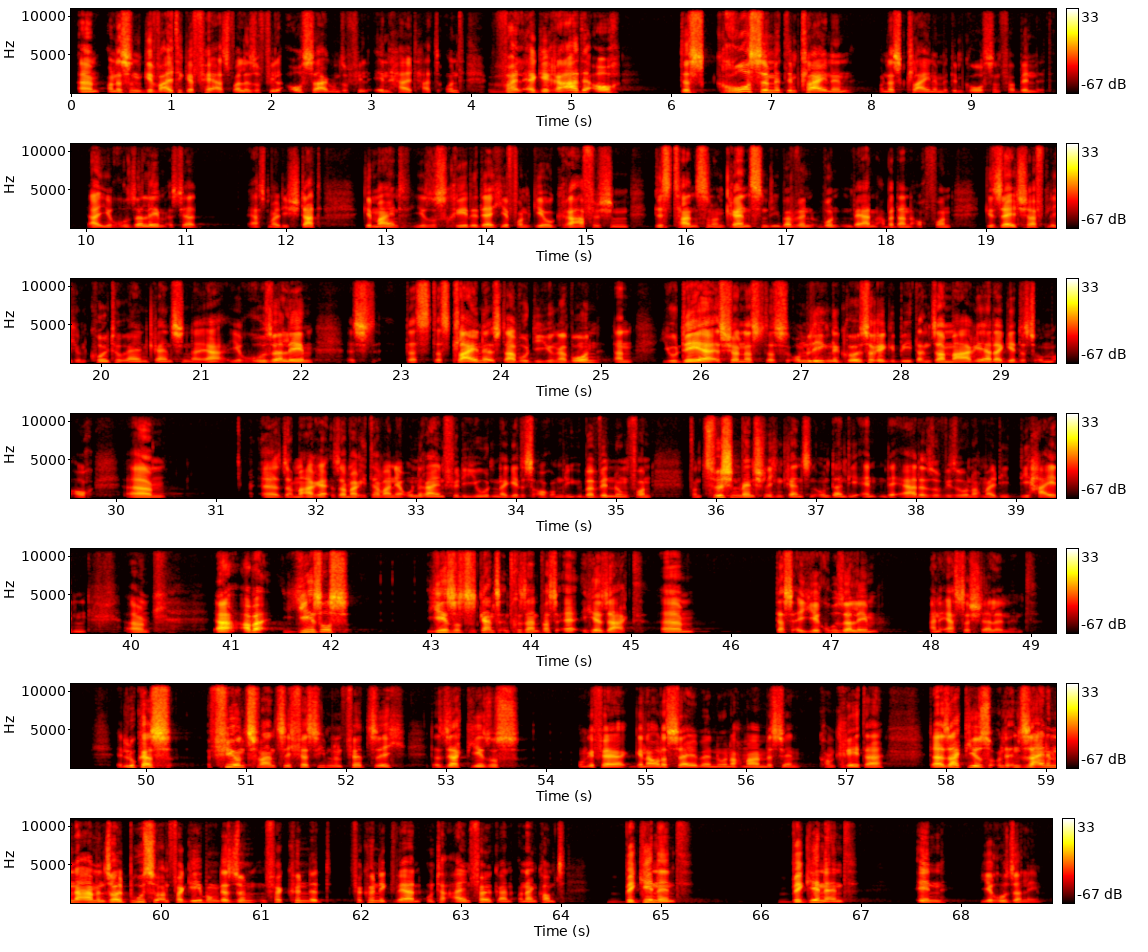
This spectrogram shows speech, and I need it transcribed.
Ähm, und das ist ein gewaltiger Vers, weil er so viel Aussage und so viel Inhalt hat und weil er gerade auch das Große mit dem Kleinen und das Kleine mit dem Großen verbindet. Ja, Jerusalem ist ja erstmal die Stadt gemeint. Jesus redet ja hier von geografischen Distanzen und Grenzen, die überwunden werden, aber dann auch von gesellschaftlichen und kulturellen Grenzen. Ja, Jerusalem ist das, das Kleine, ist da, wo die Jünger wohnen. Dann Judäa ist schon das, das umliegende größere Gebiet. Dann Samaria, da geht es um auch ähm, äh, Samariter waren ja unrein für die Juden, da geht es auch um die Überwindung von, von zwischenmenschlichen Grenzen und dann die Enden der Erde, sowieso nochmal die, die Heiden. Ähm, ja, aber Jesus, Jesus ist ganz interessant, was er hier sagt, ähm, dass er Jerusalem an erster Stelle nennt. In Lukas 24, Vers 47, da sagt Jesus ungefähr genau dasselbe, nur nochmal ein bisschen konkreter. Da sagt Jesus, und in seinem Namen soll Buße und Vergebung der Sünden verkündet, verkündigt werden unter allen Völkern. Und dann kommt beginnend, beginnend in Jerusalem.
